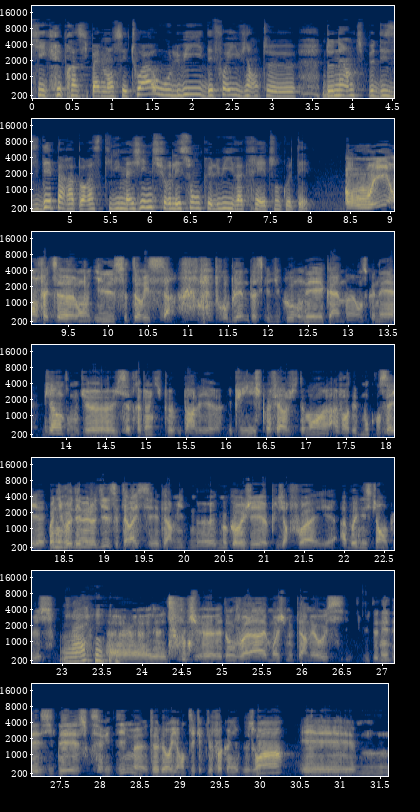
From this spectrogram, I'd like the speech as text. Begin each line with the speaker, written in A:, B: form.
A: qui écrit principalement c'est toi ou lui des fois il vient te donner un petit peu des idées par rapport à ce qu'il imagine sur les sons que lui va créer de son côté?
B: Oui, en fait, euh, il s'autorise ça, pas de problème, parce que du coup, on est quand même, on se connaît bien, donc euh, il sait très bien qu'il peut me parler. Euh, et puis, je préfère justement avoir des bons conseils. Au niveau des mélodies, etc., il s'est permis de me, de me, corriger plusieurs fois et à bon escient en plus. Ouais. donc, donc voilà. Moi, je me permets aussi de lui donner des idées sur ses rythmes, de l'orienter quelquefois quand il y a besoin, et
